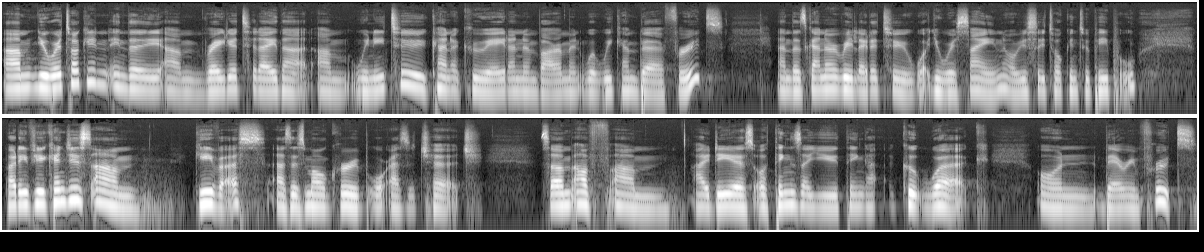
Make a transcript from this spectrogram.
Um, you were talking in the um, radio today that um, we need to kind of create an environment where we can bear fruits, and that's kind of related to what you were saying, obviously talking to people. But if you can just um, give us, as a small group or as a church, some of um, ideas or things that you think could work on bearing fruits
